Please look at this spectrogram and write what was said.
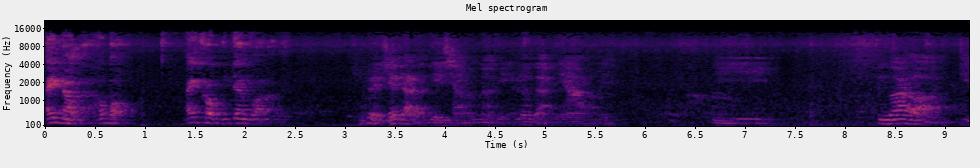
အဲ့နောက်ဟုတ်ပါဘူးအဲ့ခေါက်ပြီးတန်းသွားတာပဲပြီးတော့ရက်ကတော့တေချာမမှတ်ပြီးအလုပ်ကများတော့လေဒီသူကတော့ဒီ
